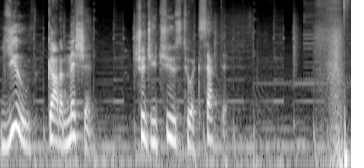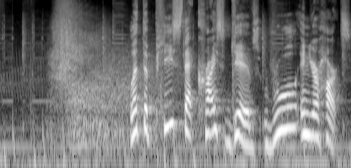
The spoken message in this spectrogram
you've got a mission, should you choose to accept it. Let the peace that Christ gives rule in your hearts.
